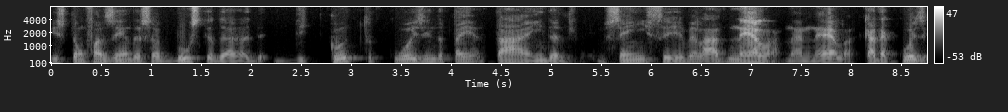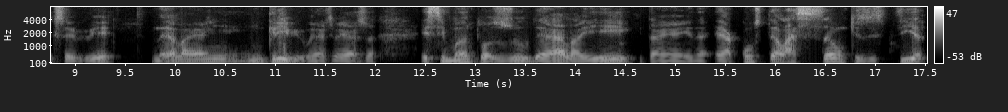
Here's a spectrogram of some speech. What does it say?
estão fazendo essa busca da, de quanta coisa ainda está tá ainda sem ser revelado nela, né? nela. Cada coisa que você vê nela é in- incrível, né? Essa, esse manto azul dela aí, que tá, aí, né? é a constelação que existia,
